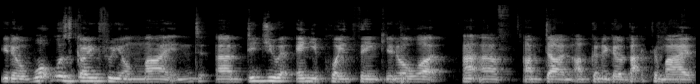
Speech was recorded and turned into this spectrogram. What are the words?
you know what was going through your mind? Um, did you at any point think you know what? Uh-uh, i'm done. I'm going to go back to my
